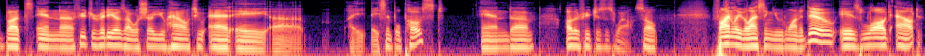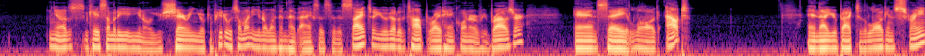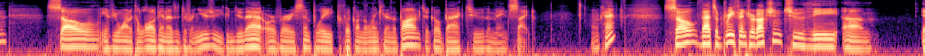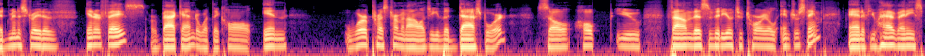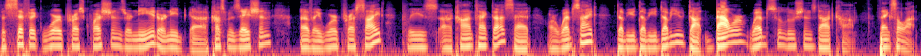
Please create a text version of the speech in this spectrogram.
but in uh, future videos I will show you how to add a uh, a, a, simple post and um, other features as well so finally the last thing you would want to do is log out you know just in case somebody you know you're sharing your computer with someone and you don't want them to have access to the site so you go to the top right hand corner of your browser and say log out and now you're back to the login screen. So if you wanted to log in as a different user, you can do that, or very simply click on the link here in the bottom to go back to the main site. Okay, so that's a brief introduction to the um, administrative interface or backend, or what they call in WordPress terminology, the dashboard. So hope you found this video tutorial interesting. And if you have any specific WordPress questions or need or need uh, customization of a WordPress site, please uh, contact us at our website, www.bowerwebsolutions.com. Thanks a lot.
